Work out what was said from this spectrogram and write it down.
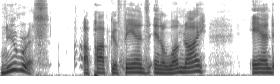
Numerous Apopka fans and alumni and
